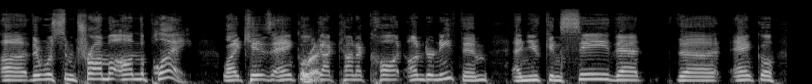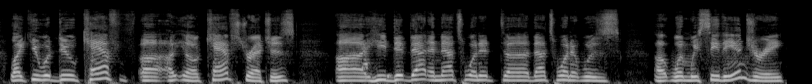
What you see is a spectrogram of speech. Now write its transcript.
uh, there was some trauma on the play, like his ankle Correct. got kind of caught underneath him, and you can see that the ankle, like you would do calf, uh, uh you know, calf stretches. Uh, he did that, and that's when it uh, that's when it was uh, when we see the injury.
